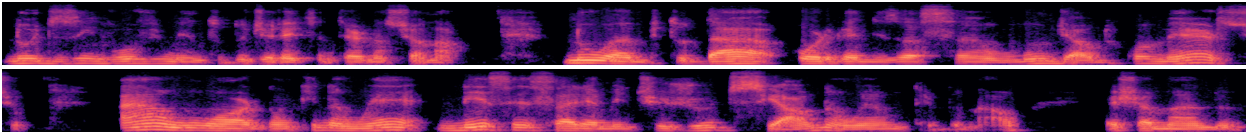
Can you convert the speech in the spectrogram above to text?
no desenvolvimento do direito internacional. No âmbito da Organização Mundial do Comércio, há um órgão que não é necessariamente judicial, não é um tribunal, é chamado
